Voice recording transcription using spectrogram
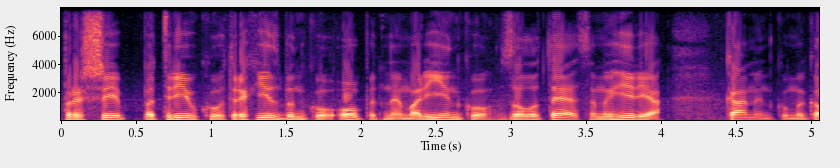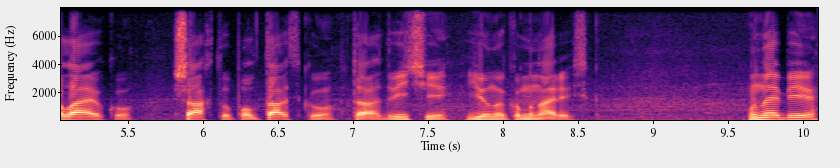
Пришип, Петрівку, Трехізбинку, Опитне, Мар'їнку, Золоте, Семигір'я, Кам'янку, Миколаївку, Шахту, Полтавську та двічі Юно-Комунарівську. У небі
